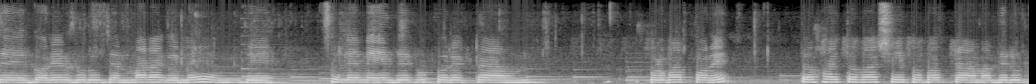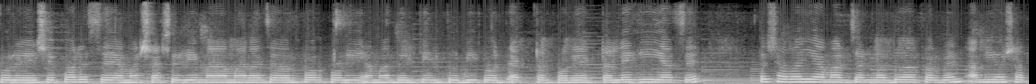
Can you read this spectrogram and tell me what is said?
যে, ঘরের গুরুজন মারা গেলে যে ছেলে মেয়েদের উপর একটা প্রভাব পড়ে। তো হয়তো বা সেই প্রভাবটা আমাদের উপরে এসে পড়েছে। আমার শাশুড়ি মা মারা যাওয়ার পর পরই আমাদের কিন্তু বিপদ একটার পরে একটা লেগেই আছে। তো সবাই আমার জন্য দোয়া করবেন। আমিও সব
